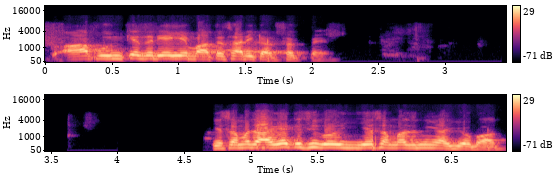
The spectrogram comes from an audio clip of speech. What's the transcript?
तो आप उनके ज़रिए ये बातें सारी कर सकते हैं। ये समझ आ गया? किसी को ये समझ नहीं आई वो बात?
